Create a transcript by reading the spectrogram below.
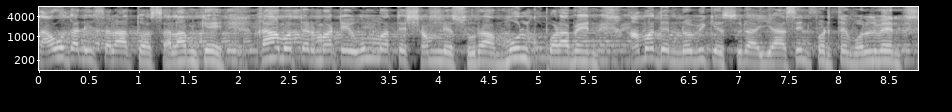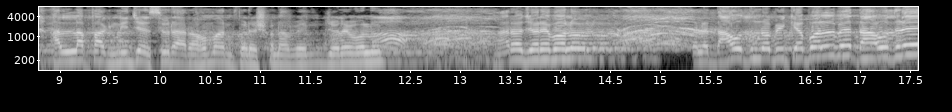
দাউদ আলী সালাতামকে কামতের মাঠে উম্মাতের সামনে সুরা মুল্ক পড়াবেন। আমাদের নবীকে সুরা ইয়াসিন পড়তে বলবেন। আল্লাহ পাক নিজে সুরা রহমান পড়ে শোনাবেন। জোরে বলুন। আরও জোরে বলো তাহলে দাউদ নবীকে বলবে, দাউদ রে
